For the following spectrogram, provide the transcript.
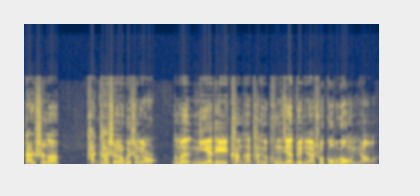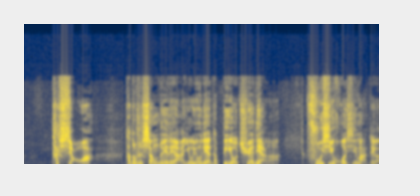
但是呢，它它省油归省油，那么你也得看看它那个空间对你来说够不够，你知道吗？它小啊，它都是相对的呀，有优点它必有缺点啊，福兮祸兮嘛，这个。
